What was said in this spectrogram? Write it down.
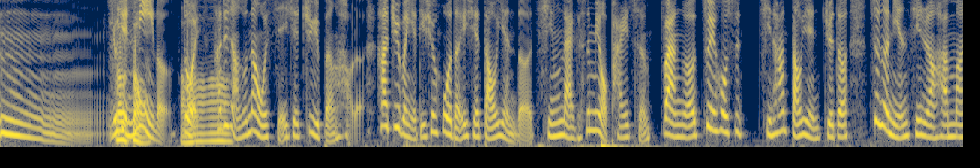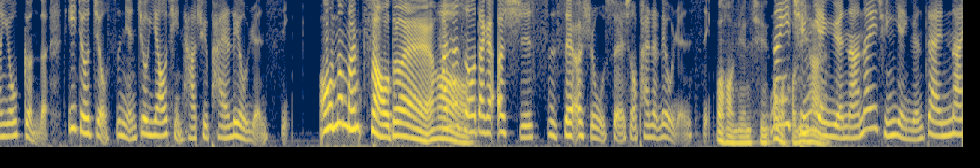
嗯，有点腻了。对，哦他就想说，那我写一些剧本好了。他的剧本也的确获得一些导演的青睐，可是没有拍成，反而最后是。其他导演觉得这个年轻人还蛮有梗的，一九九四年就邀请他去拍《六人行》。哦，那蛮早的哎，哦他那时候大概二十四岁、二十五岁的时候拍了《六人行》。哦，好年轻，那一群演员员呢、那一群演员在那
